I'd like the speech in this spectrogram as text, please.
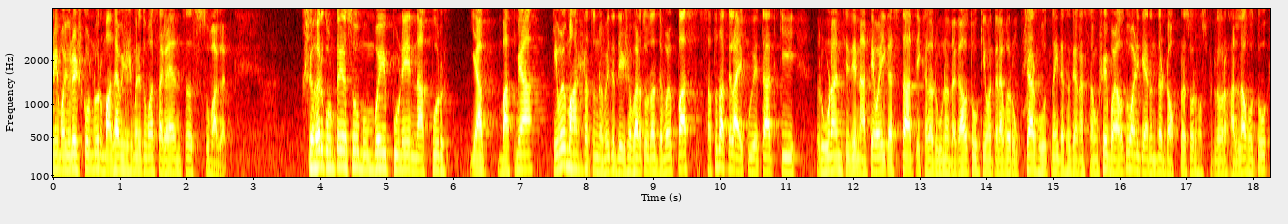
मी मयुरेश कोंडूर. माझा विशेषमध्ये तुम्हाला सगळ्यांचं स्वागत. शहर कोणतंही असो मुंबई पुणे नागपूर या बातम्या केवळ महाराष्ट्रातून नव्हे तर देशभरातून जवळपास सतत आपल्याला ऐकू येतात की रुग्णांचे जे नातेवाईक असतात एखादा रुग्ण दगावतो किंवा त्याच्यावर उपचार होत नाही त्याचा त्यांना संशय बळावतो आणि त्यानंतर डॉक्टर्सवर हॉस्पिटलवर हल्ला होतो.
